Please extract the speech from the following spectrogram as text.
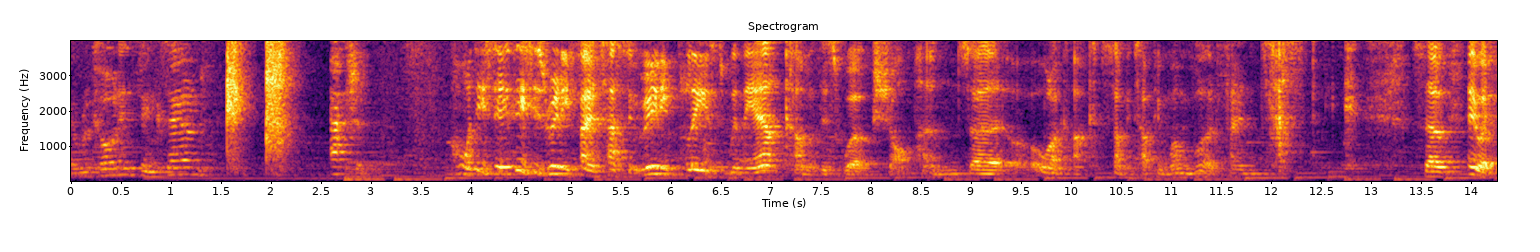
recording, sync sound, action. Oh, this, this is really fantastic. Really pleased with the outcome of this workshop, and uh, all I, I could sum it up in one word: fantastic. So, anyway,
